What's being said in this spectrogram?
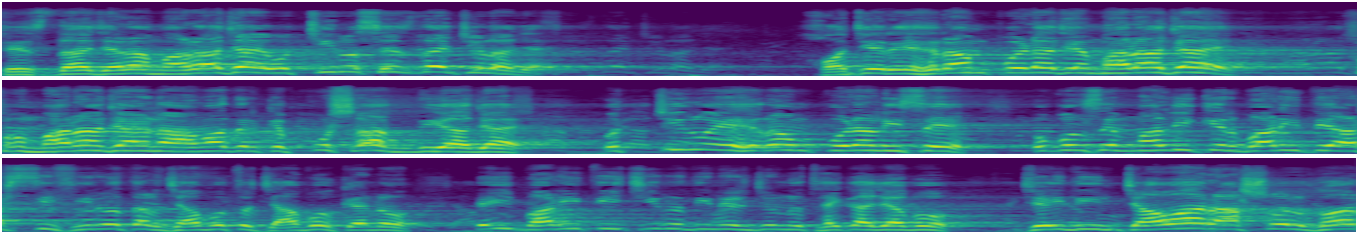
শেষদায় যারা মারা যায়, ও চির শেষদায় চলে যায়। হজের এহরাম পড়া যে মারা যায়, ও মারা যায় না, আমাদেরকে পোশাক দিয়া যায়। ও চির এহরাম পড়া নিছে। ও বলছে, মালিকের বাড়িতে আসছি, ফিরত আর যাব তো যাব কেন? এই বাড়িতেই চিরদিনের জন্য থেকা যাব। যেই দিন যাওয়ার আসল ঘর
